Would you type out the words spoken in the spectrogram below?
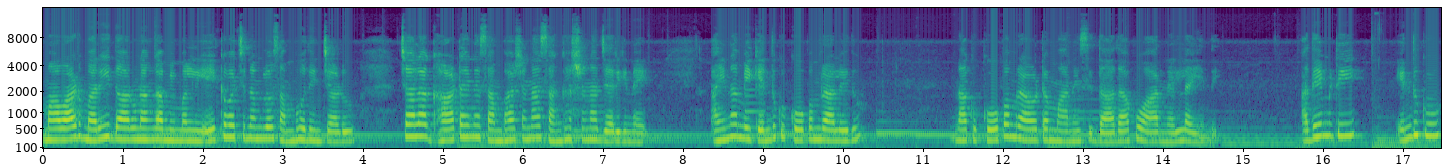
మావాడు మరీ దారుణంగా మిమ్మల్ని ఏకవచనంలో సంబోధించాడు. చాలా ఘాటైన సంభాషణ సంఘర్షణ జరిగినాయి అయినా మీకెందుకు కోపం రాలేదు? నాకు కోపం రావటం మానేసి దాదాపు ఆరు నెలలు అయ్యింది అదేమిటి? ఎందుకు?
